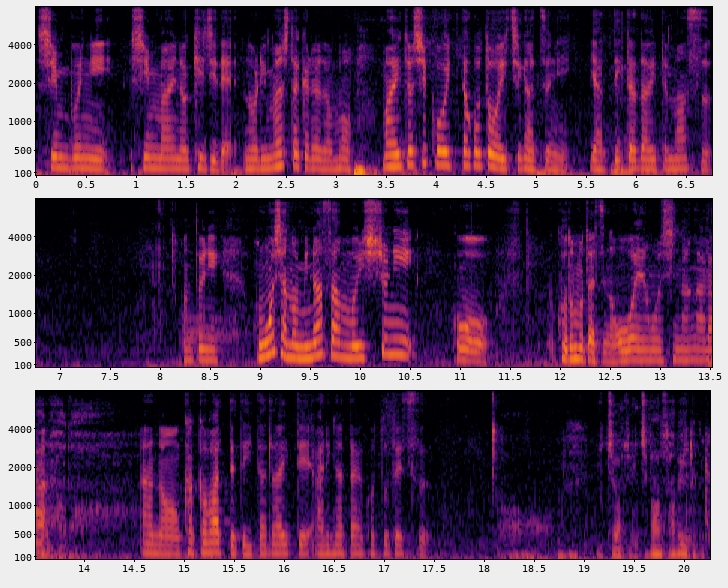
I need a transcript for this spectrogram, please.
新聞に新米の記事で載りましたけれども、毎年こういったことを1月にやっていただいてます。本当に保護者の皆さんも一緒にこう子どもたちの応援をしながらあの関わってていただいてありがたいことです。1月一番寒い時で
